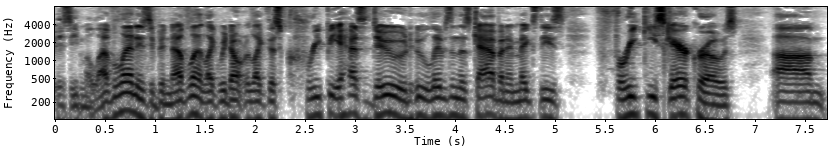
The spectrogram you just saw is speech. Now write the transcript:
is he malevolent? Is he benevolent? Like we don't like this creepy ass dude who lives in this cabin and makes these freaky scarecrows. Um,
